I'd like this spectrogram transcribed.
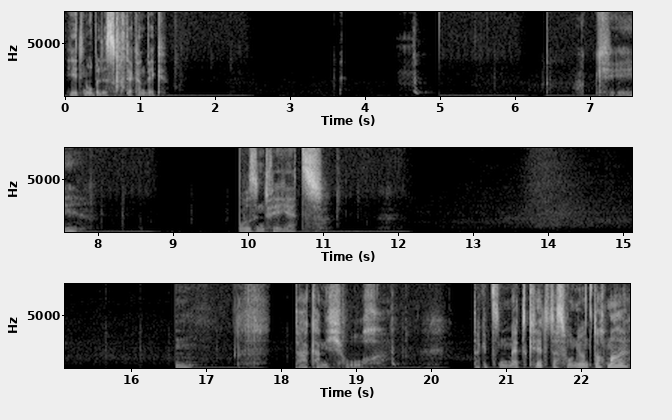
Hier den Obelisk, der kann weg. Okay. Wo sind wir jetzt? Da kann ich hoch. Da gibt es ein Medkit, das holen wir uns doch mal.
